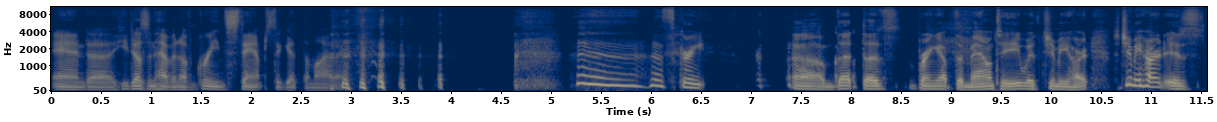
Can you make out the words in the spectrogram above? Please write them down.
and uh, he doesn't have enough green stamps to get them either. That's great. um, that does bring up the Mountie with Jimmy Hart. So Jimmy Hart is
